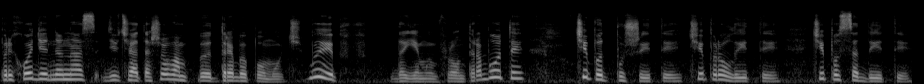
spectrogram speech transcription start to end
Приходять до нас, дівчата, що вам е, треба допомогти? Ми даємо їм фронт роботи, чи подпушити, чи пролити, чи посадити.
